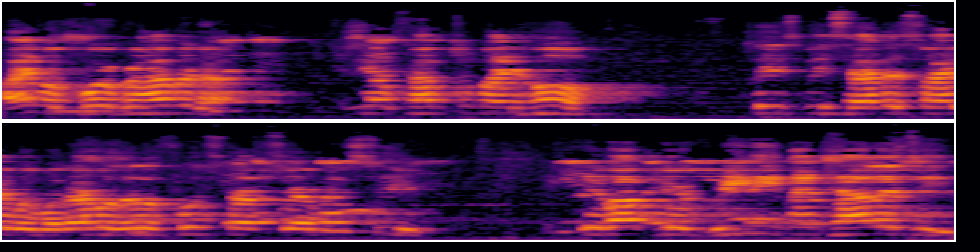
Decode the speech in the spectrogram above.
I am a poor Brahmana. You have come to my home. Please be satisfied with whatever little foodstuffs you have received. Give up your greedy mentality.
